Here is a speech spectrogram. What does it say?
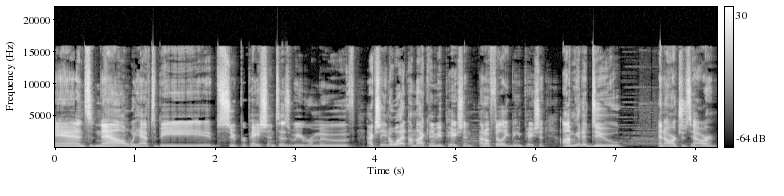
And now we have to be super patient as we remove... Actually, you know what? I'm not going to be patient. I don't feel like being patient. I'm going to do an Archer Tower.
